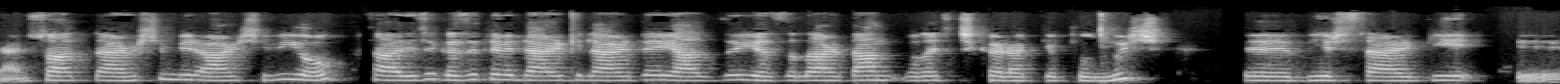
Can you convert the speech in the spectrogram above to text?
Yani Suat Derviş'in bir arşivi yok. Sadece gazete ve dergilerde yazdığı yazılardan yola çıkarak yapılmış e, bir sergi e,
